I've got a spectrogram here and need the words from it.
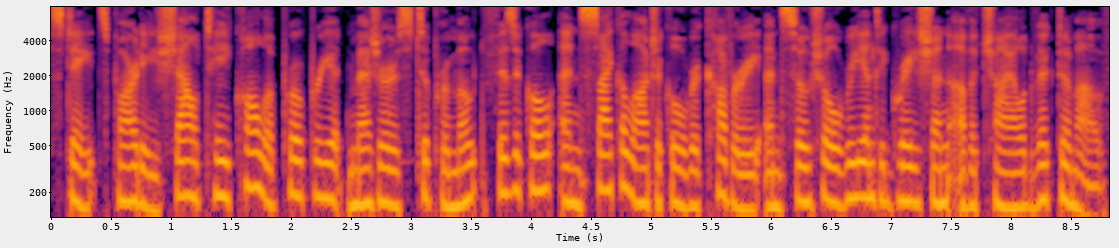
States parties shall take all appropriate measures to promote physical and psychological recovery and social reintegration of a child victim of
